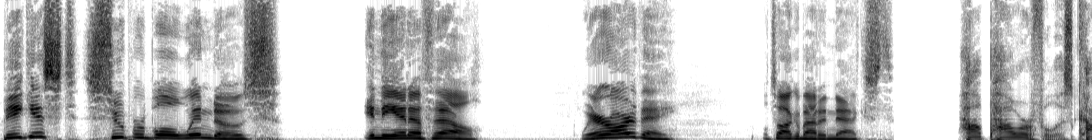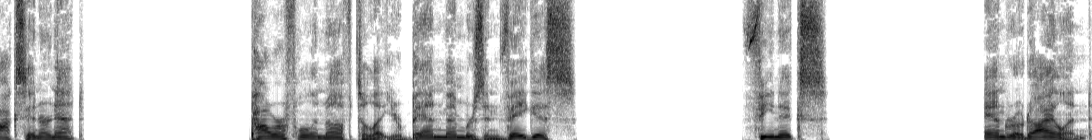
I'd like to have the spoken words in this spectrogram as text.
biggest Super Bowl windows in the NFL. Where are they? We'll talk about it next. How powerful is Cox Internet? Powerful enough to let your band members in Vegas, Phoenix, and Rhode Island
